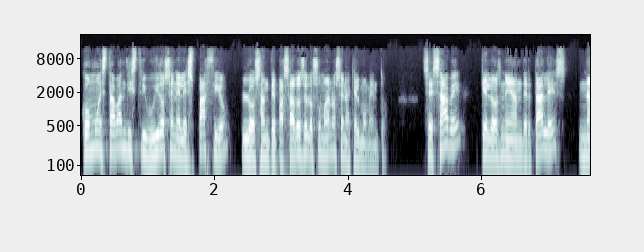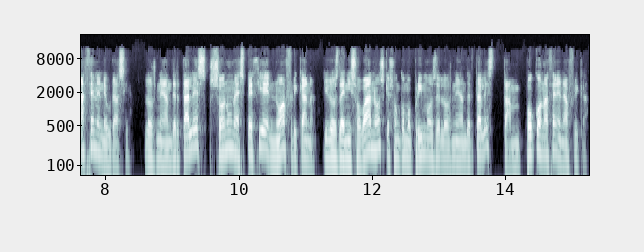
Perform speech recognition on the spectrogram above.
cómo estaban distribuidos en el espacio los antepasados de los humanos en aquel momento. Se sabe que los neandertales nacen en Eurasia. Los neandertales son una especie no africana y los denisovanos, que son como primos de los neandertales, tampoco nacen en África.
